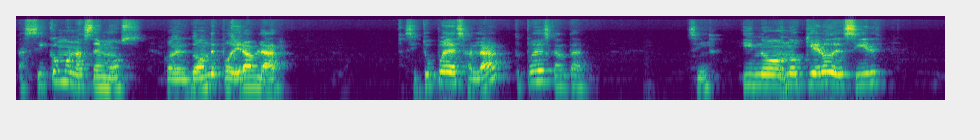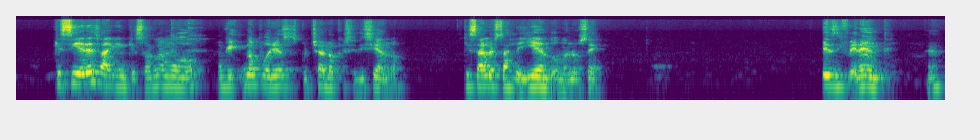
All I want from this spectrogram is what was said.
así como nacemos con el don de poder hablar, si tú puedes hablar, tú puedes cantar. ¿Sí? Y no, no quiero decir que si eres alguien que es sordo mudo, aunque no podrías escuchar lo que estoy diciendo, quizá lo estás leyendo, no lo sé. Es diferente. ¿eh?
